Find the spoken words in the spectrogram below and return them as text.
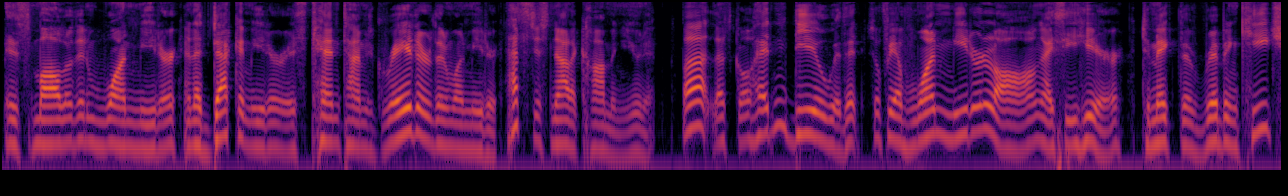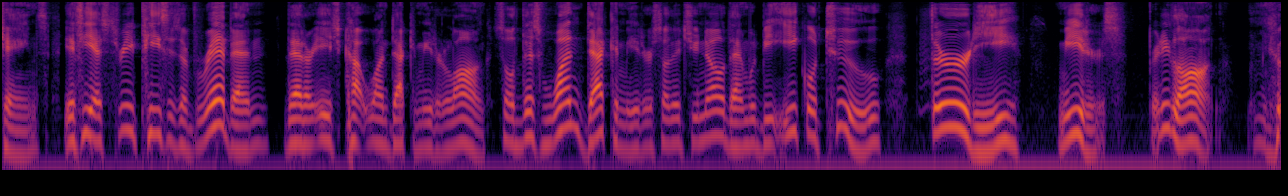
is smaller than one meter and a decameter is 10 times greater than one meter. That's just not a common unit. But let's go ahead and deal with it. So if we have one meter long, I see here, to make the ribbon keychains, if he has three pieces of ribbon that are each cut one decameter long. So this one decameter, so that you know then, would be equal to 30 meters. Pretty long. who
